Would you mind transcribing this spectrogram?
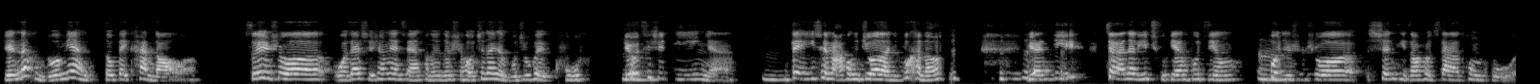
人的很多面都被看到了。所以说，我在学生面前，可能有的时候真的忍不住会哭，尤其是第一年，嗯被一群马蜂蛰了，你不可能 原地站在那里处变不惊，或者是说身体遭受巨大的痛苦，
